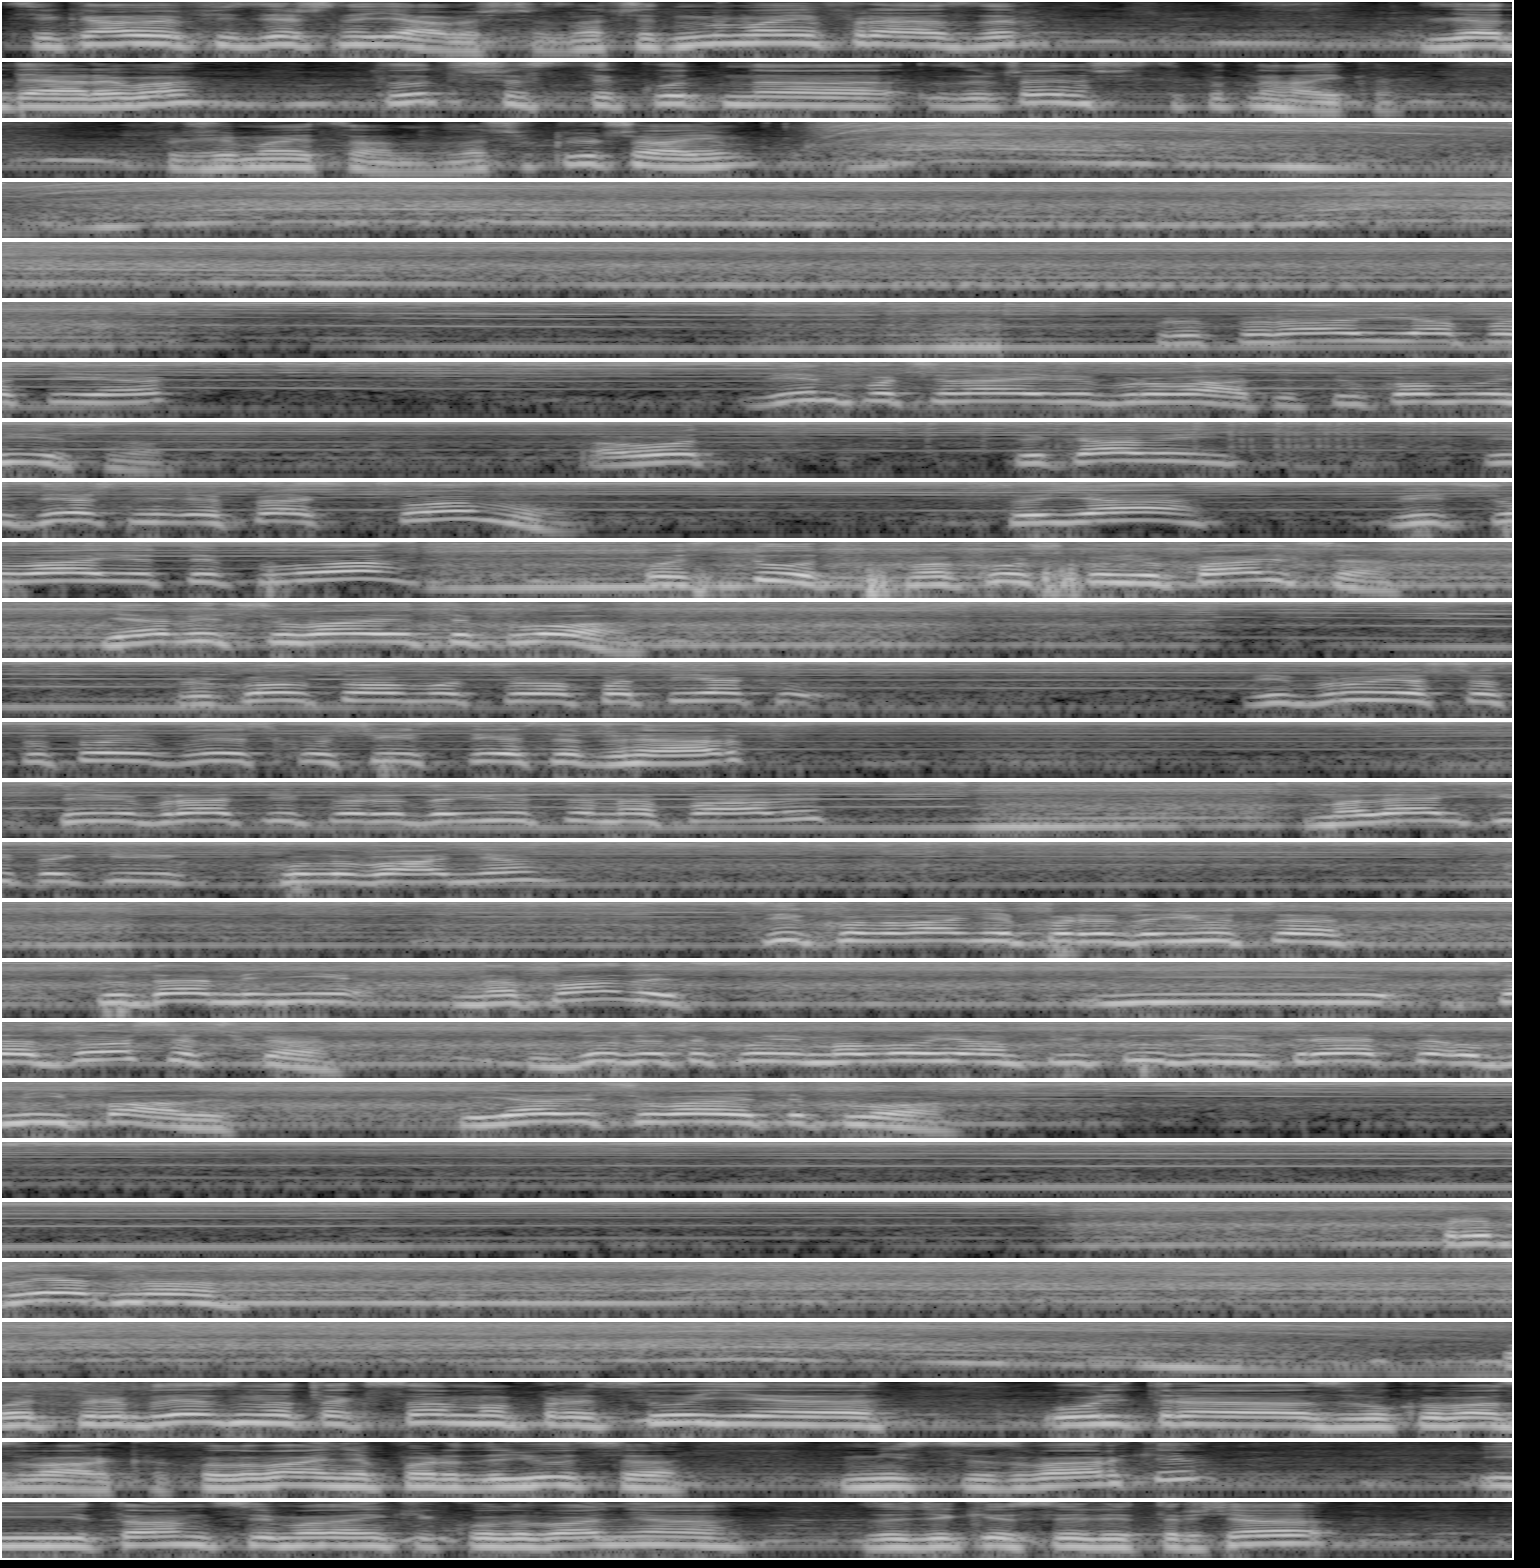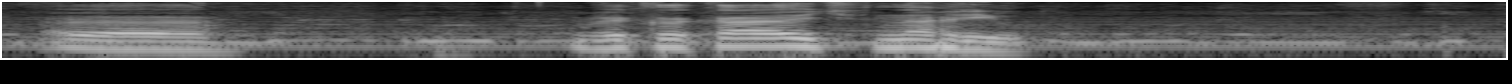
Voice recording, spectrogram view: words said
Цікаве фізичне явище. Значить, ми маємо фрезер для дерева. Тут шестикутна, звичайно, шестикутна гайка. Прижимає цану. Значить, включаємо. Припираю я патієк. Він починає вібрувати, цілком логічно. А от цікавий фізичний ефект в тому, що я відчуваю тепло ось тут, макушкою пальця, я відчуваю тепло. Прикол в тому, що патик вібрує з частотою близько 6000 Гц. Ці вібрації передаються на палець. Маленькі такі коливання. Ці коливання передаються сюди мені на палець. І ця дошечка з дуже такою малою амплітудою треться об мій палець. І я відчуваю тепло. Приблизно От приблизно так само працює ультразвукова зварка. Коливання передаються в місце зварки, і там ці маленькі коливання завдяки силі тертя е, викликають нагрів.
